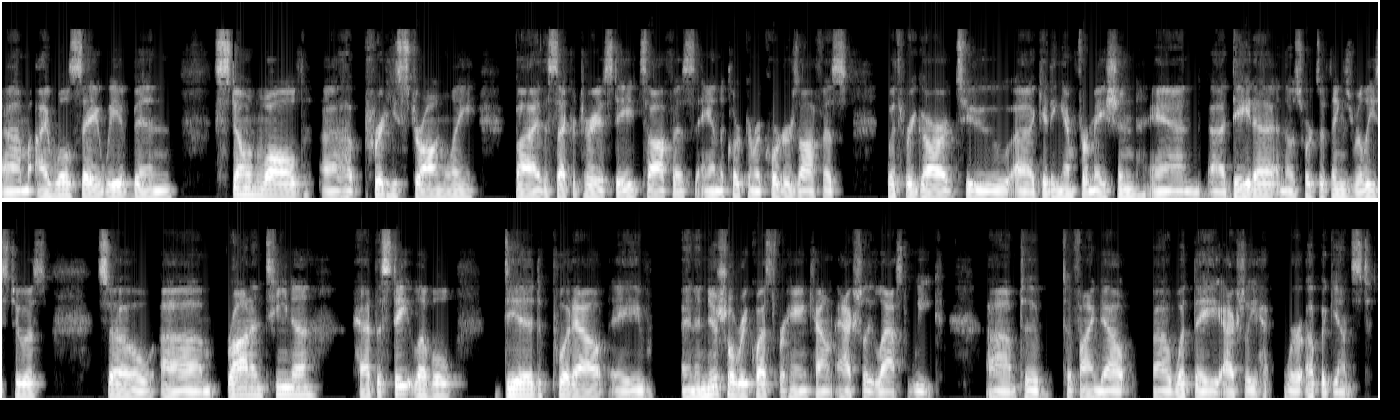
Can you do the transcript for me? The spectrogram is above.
Um, I will say we have been stonewalled uh, pretty strongly by the Secretary of State's office and the Clerk and Recorder's office with regard to uh, getting information and uh, data and those sorts of things released to us. So um, Ron and Tina at the state level did put out a an initial request for hand count actually last week um, to to find out uh, what they actually ha- were up against.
